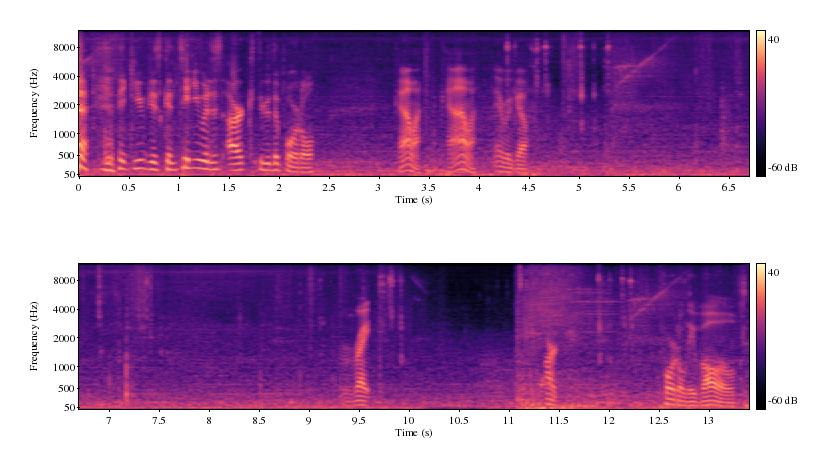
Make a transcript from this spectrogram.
I think you just continued this arc through the portal. Come on, come on, there we go. Right. Arc. Portal evolved.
